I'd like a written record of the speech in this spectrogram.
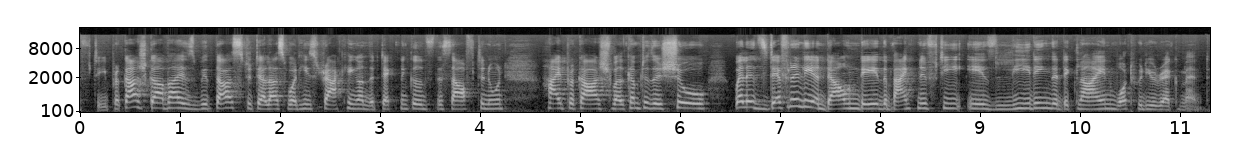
Prakash Gaba is with us to tell us what he's tracking on the technicals this afternoon. Hi Prakash, welcome to the show. Well, it's definitely a down day. The Bank Nifty is leading the decline. What would you recommend?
